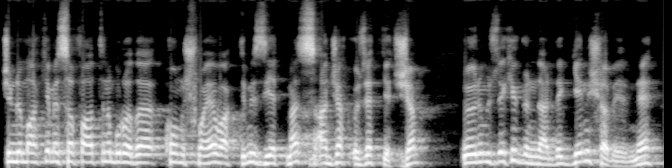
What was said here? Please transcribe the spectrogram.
Şimdi mahkeme safahatını burada konuşmaya vaktimiz yetmez ancak özet geçeceğim. Önümüzdeki günlerde geniş haberini,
